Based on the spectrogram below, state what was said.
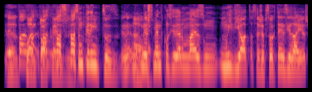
Uh, fa, Quando fa, tocas... faço, faço, um bocadinho de tudo. Ah, Neste okay. momento considero-me mais um, um, idiota, ou seja, a pessoa que tem as ideias,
